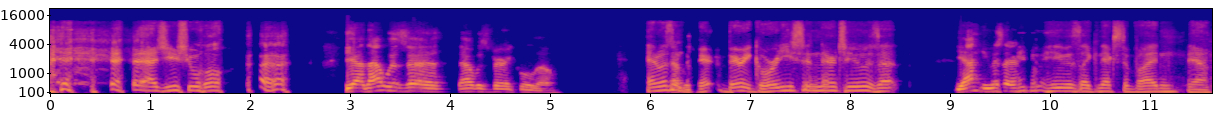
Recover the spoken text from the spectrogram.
as usual. Yeah, that was uh that was very cool though. And wasn't Bar- Berry Gordy sitting there too? Is that Yeah, he was there. he was like next to Biden? Yeah,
